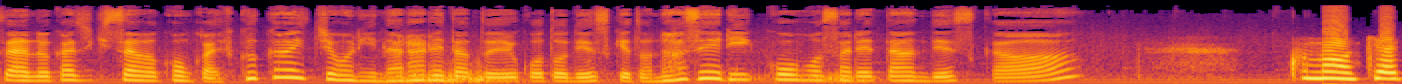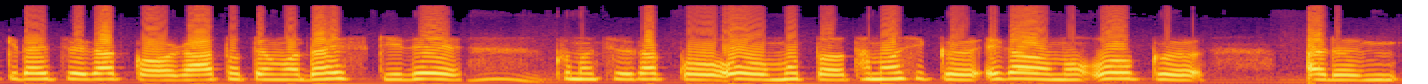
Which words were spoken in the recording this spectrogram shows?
さあ、あの、梶木さんは今回副会長になられたということですけど、なぜ立候補されたんですか？この欅台中学校がとても大好きでう、ん。この中学校をもっと楽しく笑顔の多くある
